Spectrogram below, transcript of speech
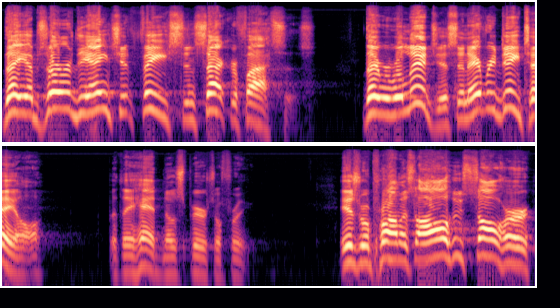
They observed the ancient feasts and sacrifices. They were religious in every detail, but they had no spiritual fruit. Israel promised all who saw her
